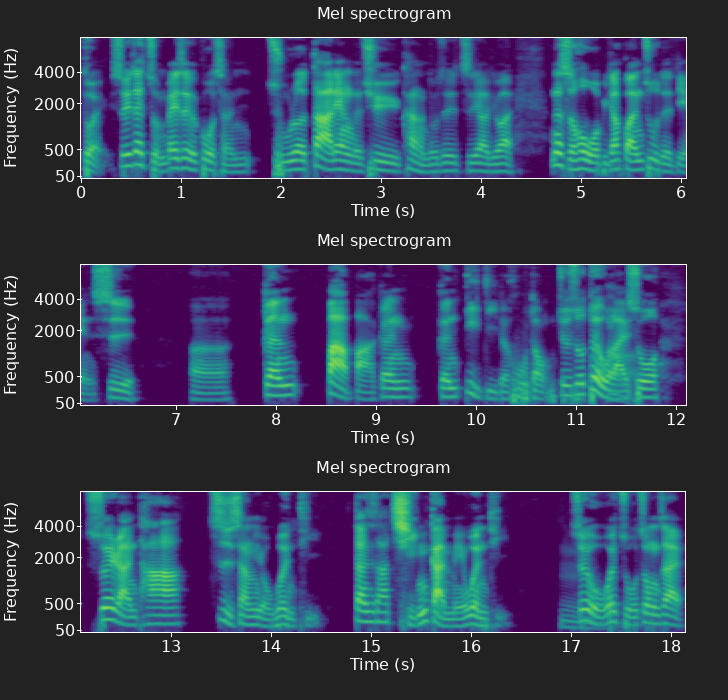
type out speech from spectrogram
对，所以在准备这个过程，除了大量的去看很多这些资料之外，那时候我比较关注的点是，呃，跟爸爸跟跟弟弟的互动，就是说对我来说，哦、虽然他智商有问题，但是他情感没问题，嗯、所以我会着重在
